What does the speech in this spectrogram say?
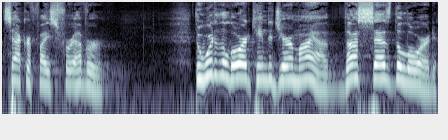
sacrifice forever. The word of the Lord came to Jeremiah Thus says the Lord,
